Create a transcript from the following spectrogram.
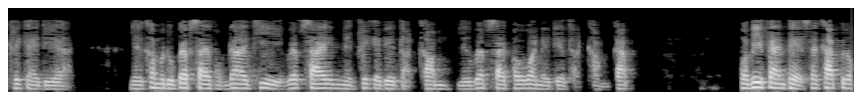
1 Click Idea หรือเข้ามาดูเว็บไซต์ผมได้ที่เว็บไซต์ 1 Click Idea com หรือเว็บไซต์ power idea com ครับผมมีแฟนเพจนะครับด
